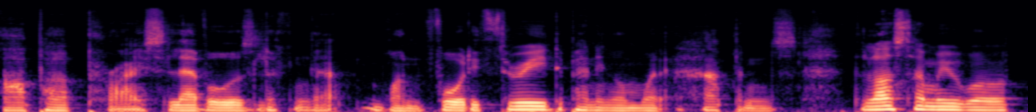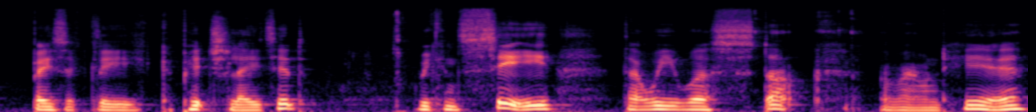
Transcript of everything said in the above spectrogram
upper price levels, looking at 143, depending on when it happens. The last time we were basically capitulated we can see that we were stuck around here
